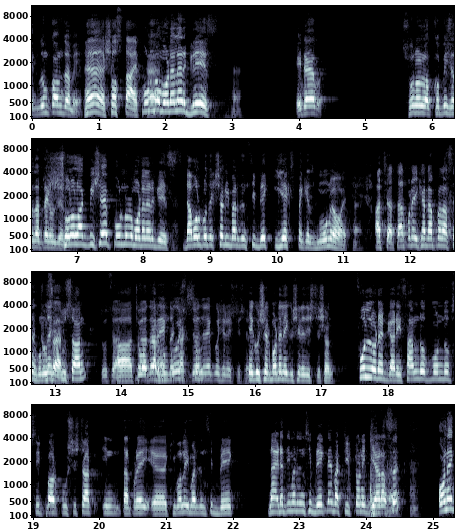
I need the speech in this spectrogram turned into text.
একদম কম দামে। হ্যাঁ সস্তায়। পনেরো হ্যাঁ। মডেলের গ্রেস হ্যাঁ। এটা ষোলো লক্ষ বিশ হাজার টাকা ষোলো লাখ বিশে পনেরো মডেলের Grace double protection emergency brake EX package মনে হয়। হ্যাঁ। আচ্ছা তারপরে এখানে আপনার আছে হুন্ডা একুশের মডেল একুশের রেজিস্ট্রেশন ফুল লোডেড গাড়ি সানরুফ মন্ডপ seat power push start in তারপরে কি বলে ইমার্জেন্সি ব্রেক না এটাতে ইমার্জেন্সি ব্রেক নাই বা টিপটনিক গিয়ার আছে। অনেক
